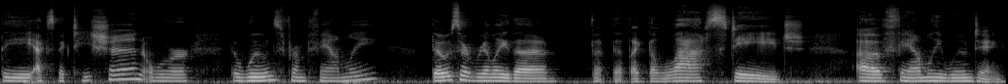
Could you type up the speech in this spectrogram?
the expectation or the wounds from family. Those are really the, the, the like the last stage of family wounding,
